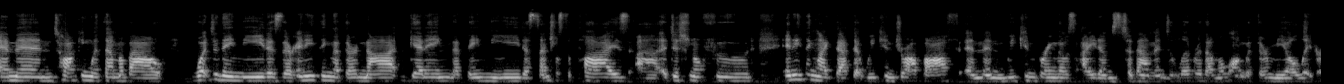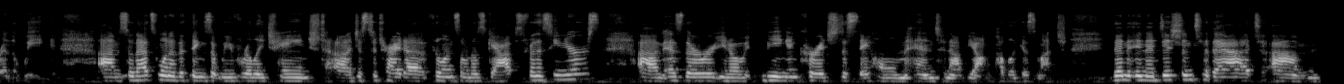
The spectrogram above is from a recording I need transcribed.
and then talking with them about what do they need? Is there anything that they're not getting that they need? Essential supplies, uh, additional food, anything like that that we can drop off, and then we can bring those items to them and deliver them along with their meal later in the week. Um, so that's one of the things that we've really changed, uh, just to try to fill in some of those gaps for the seniors um, as they're, you know, being encouraged to stay home and to not be out in public as much. Then, in addition to that. Um,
